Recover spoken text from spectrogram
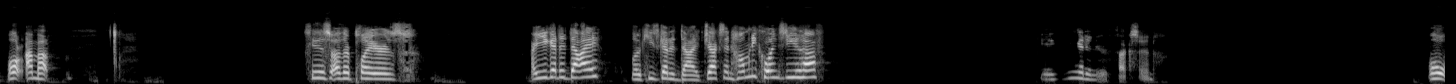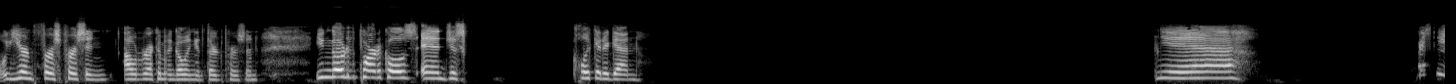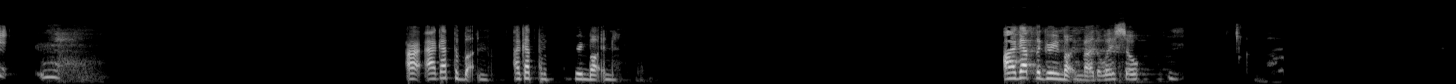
Well, I'm up. See this other player's. Are you gonna die? Look, he's gonna die. Jackson, how many coins do you have? Yeah, you can get a new fuck soon. Well, you're in first person. I would recommend going in third person. You can go to the particles and just click it again. Yeah. It. I got the button. I got the green button. I got the green button, by the way, so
